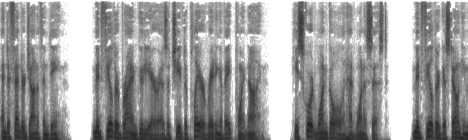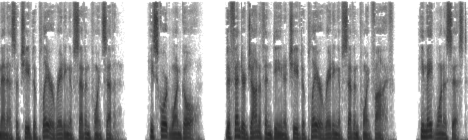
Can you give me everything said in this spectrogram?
and defender Jonathan Dean. Midfielder Brian Gutierrez achieved a player rating of 8.9. He scored one goal and had one assist. Midfielder Gaston Jimenez achieved a player rating of 7.7. He scored one goal. Defender Jonathan Dean achieved a player rating of 7.5. He made one assist.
